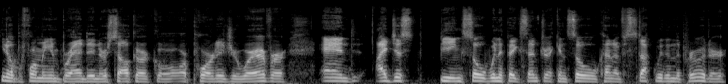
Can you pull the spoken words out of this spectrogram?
you know, performing in Brandon or Selkirk or, or Portage or wherever. And I just being so Winnipeg centric and so kind of stuck within the perimeter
